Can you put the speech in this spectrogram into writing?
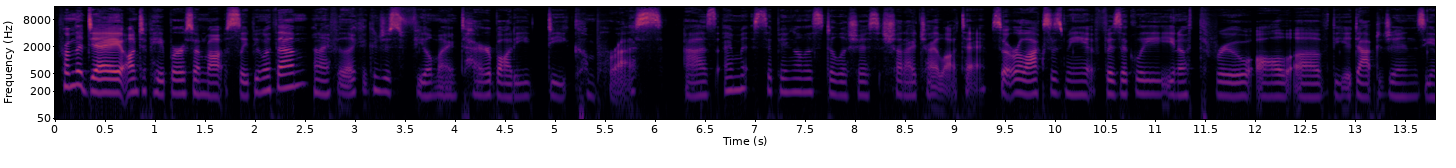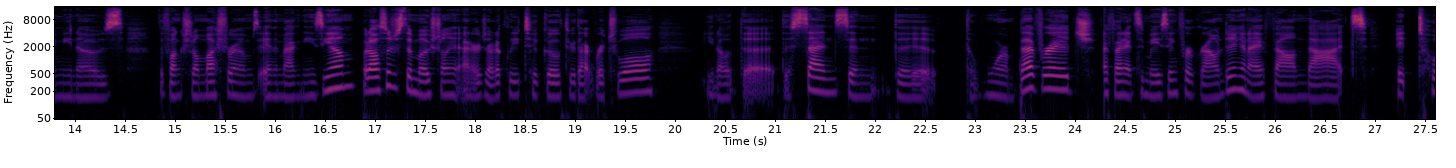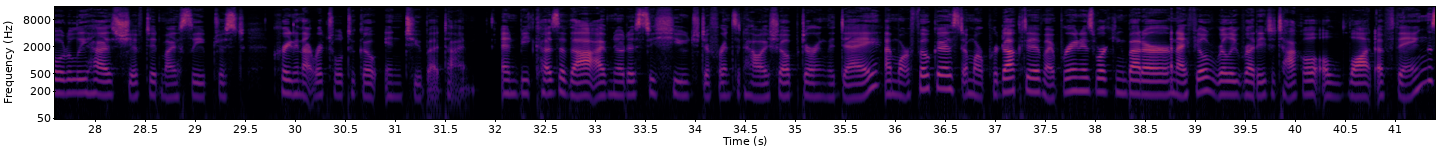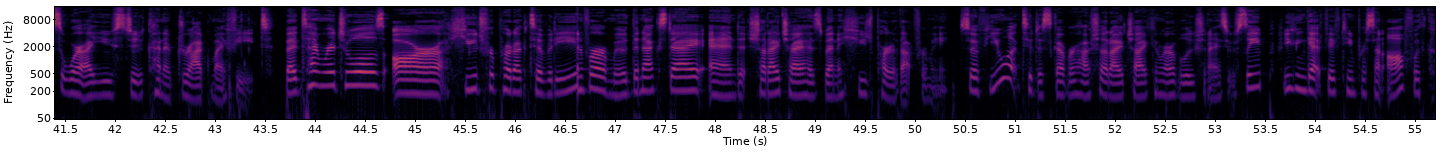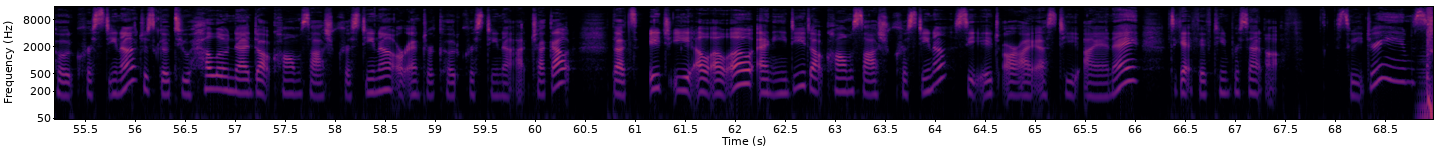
from the day onto paper so I'm not sleeping with them. And I feel like I can just feel my entire body decompress as I'm sipping on this delicious shut eye chai latte. So it relaxes me physically, you know, through all of the adaptogens, the aminos, the functional mushrooms, and the magnesium, but also just emotionally and energetically to go through that ritual, you know, the the scents and the the warm beverage. I find it's amazing for grounding and I found that it totally has shifted my sleep just creating that ritual to go into bedtime. And because of that, I've noticed a huge difference in how I show up during the day. I'm more focused, I'm more productive, my brain is working better, and I feel really ready to tackle a lot of things where I used to kind of drag my feet. Bedtime rituals are huge for productivity and for our mood the next day, and Shut Eye Chai has been a huge part of that for me. So if you want to discover how Shut Eye Chai can revolutionize your sleep, you can get 15% off with code Christina. Just go to helloned.com slash Christina or enter code Christina at checkout. That's H-E-L-L L-O-N-E-D dot com slash Christina, C-H-R-I-S-T-I-N-A, to get 15% off. Sweet dreams.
